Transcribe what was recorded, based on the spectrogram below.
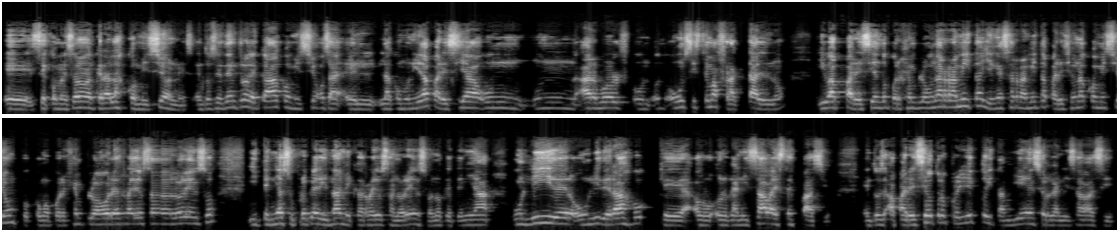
eh, se comenzaron a crear las comisiones. Entonces, dentro de cada comisión, o sea, la comunidad parecía un, un árbol, un, un- un sistema fractal, ¿no? Iba apareciendo, por ejemplo, una ramita y en esa ramita aparecía una comisión, po- como por ejemplo ahora es Radio San Lorenzo, y tenía su propia dinámica Radio San Lorenzo, ¿no? Que tenía un líder o un liderazgo que organizaba este espacio. Entonces aparecía otro proyecto y también se organizaba así.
